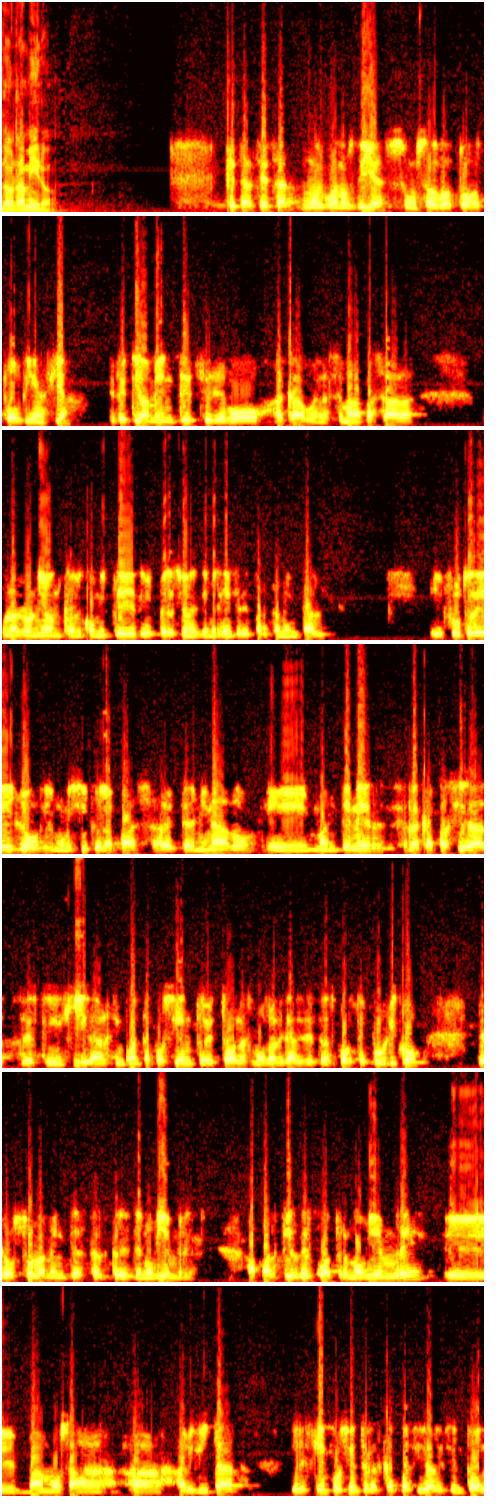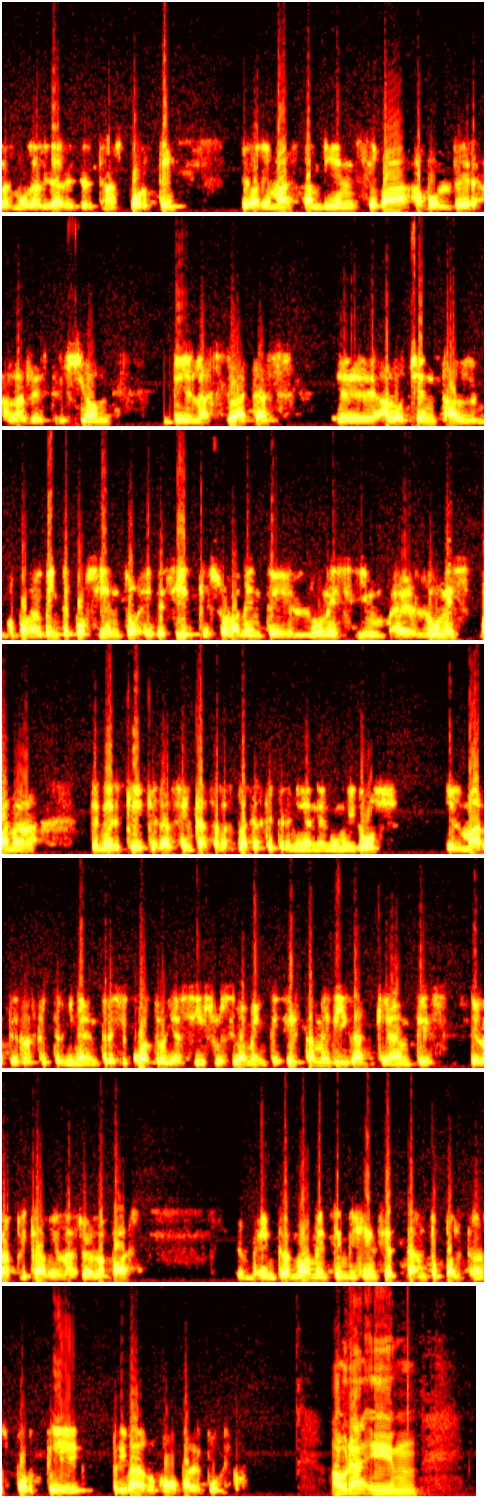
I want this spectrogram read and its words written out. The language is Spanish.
don Ramiro. ¿Qué tal, César? Muy buenos días. Un saludo a toda tu audiencia. Efectivamente, se llevó a cabo en la semana pasada una reunión con el Comité de Operaciones de Emergencia Departamental. Y fruto de ello, el municipio de La Paz ha determinado eh, mantener la capacidad restringida al 50% de todas las modalidades de transporte público, pero solamente hasta el 3 de noviembre. A partir del 4 de noviembre eh, vamos a habilitar el 100% de las capacidades en todas las modalidades del transporte, pero además también se va a volver a la restricción de las placas eh, al 80 al, bueno, al 20%, es decir, que solamente el lunes y el lunes van a tener que quedarse en casa las placas que terminan en 1 y 2, el martes las que terminan en 3 y 4 y así sucesivamente. Esta medida que antes se la aplicaba en la ciudad de La Paz entra nuevamente en vigencia tanto para el transporte privado como para el público. Ahora, eh,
